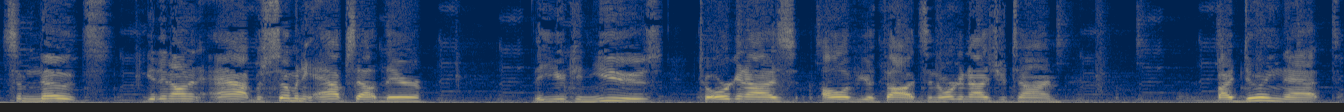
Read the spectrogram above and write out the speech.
some notes. Get it on an app. There's so many apps out there that you can use to organize all of your thoughts and organize your time. By doing that,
